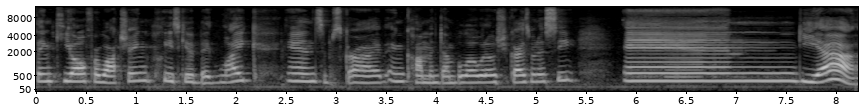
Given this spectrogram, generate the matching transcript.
Thank you all for watching. Please give a big like and subscribe and comment down below what else you guys want to see. And yeah,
